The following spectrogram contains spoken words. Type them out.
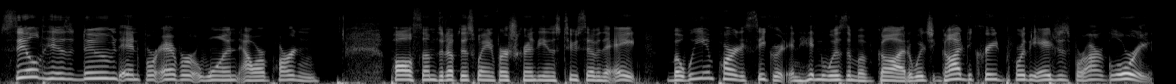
sealed his doomed and forever won our pardon. Paul sums it up this way in 1 Corinthians 2 7 to 8. But we impart a secret and hidden wisdom of God, which God decreed before the ages for our glory.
